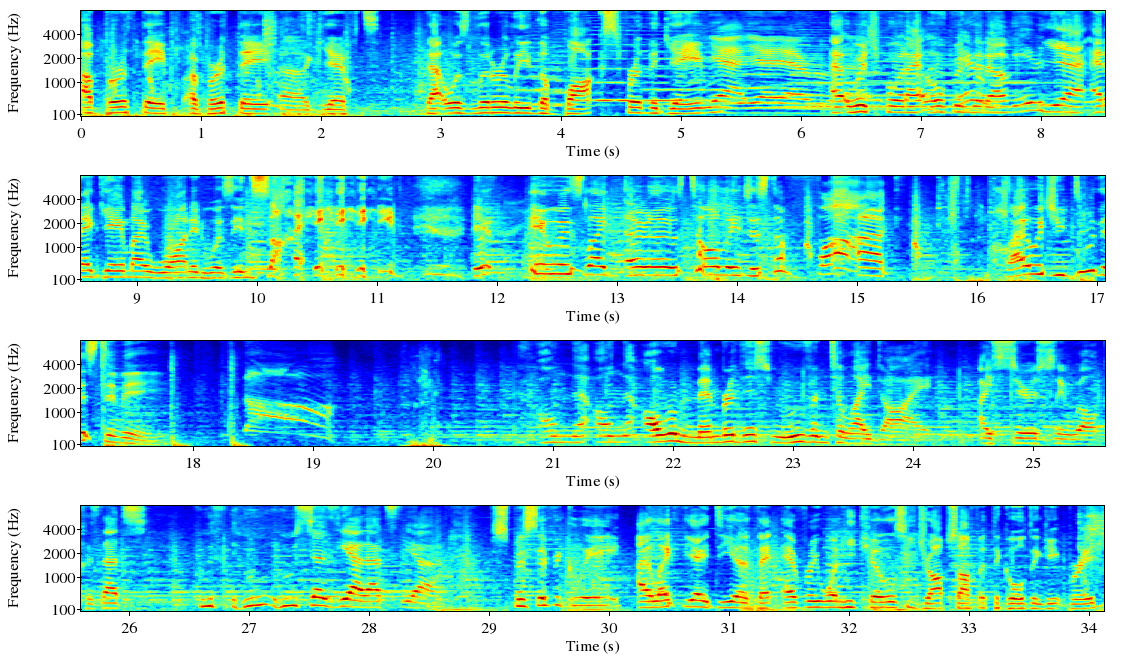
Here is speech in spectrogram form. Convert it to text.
a birthday a birthday uh, gift that was literally the box for the game. Yeah, yeah, yeah. At which point I I opened it up. it Yeah, and a game I wanted was inside. it, it was like it was totally just a fuck. Why would you do this to me? I'll, I'll, I'll remember this move until I die. I seriously will, because that's who th- who who says yeah. That's yeah. Specifically, I like the idea that everyone he kills, he drops off at the Golden Gate Bridge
